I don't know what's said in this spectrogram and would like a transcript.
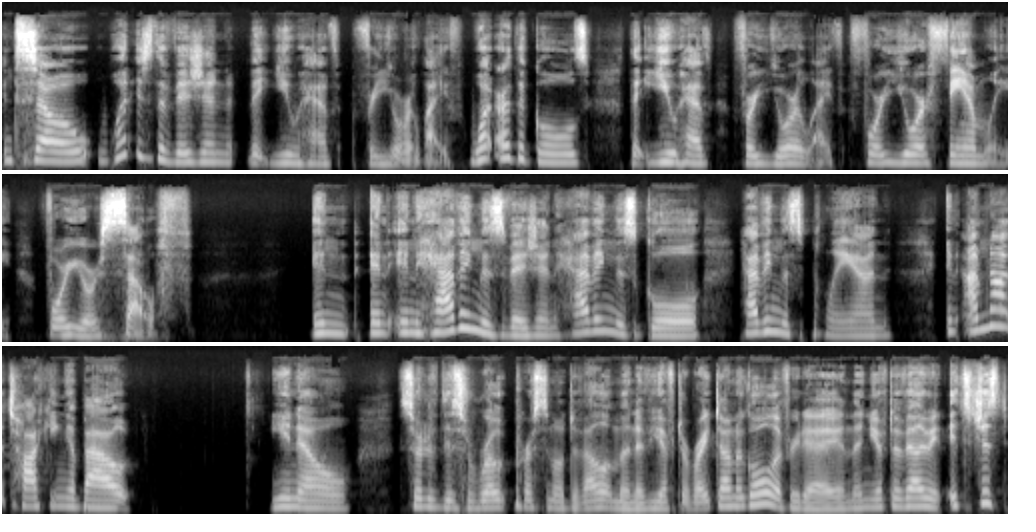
And so, what is the vision that you have for your life? What are the goals that you have for your life, for your family, for yourself? And, and in having this vision, having this goal, having this plan, and I'm not talking about, you know, sort of this rote personal development of you have to write down a goal every day and then you have to evaluate. It's just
